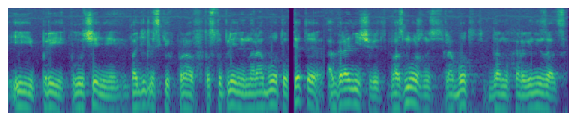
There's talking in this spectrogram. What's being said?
и при получении водительских прав, поступлении на работу, это ограничивает возможность работать в данных организациях.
